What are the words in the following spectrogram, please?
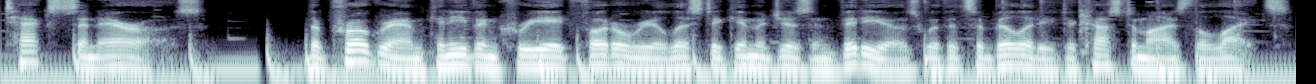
texts and arrows. The program can even create photorealistic images and videos with its ability to customize the lights.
